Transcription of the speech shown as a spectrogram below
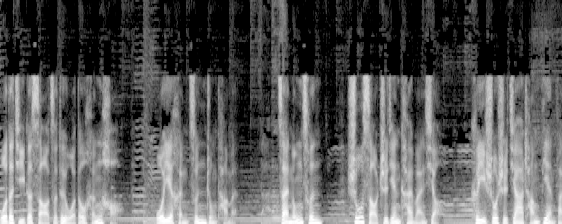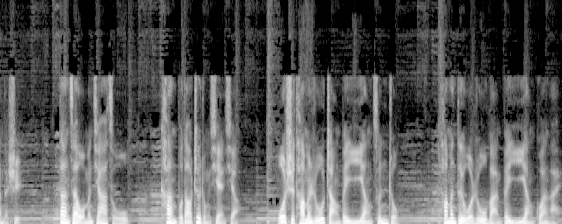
我的几个嫂子对我都很好，我也很尊重他们。在农村，叔嫂之间开玩笑可以说是家常便饭的事，但在我们家族看不到这种现象。我视他们如长辈一样尊重。他们对我如晚辈一样关爱。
